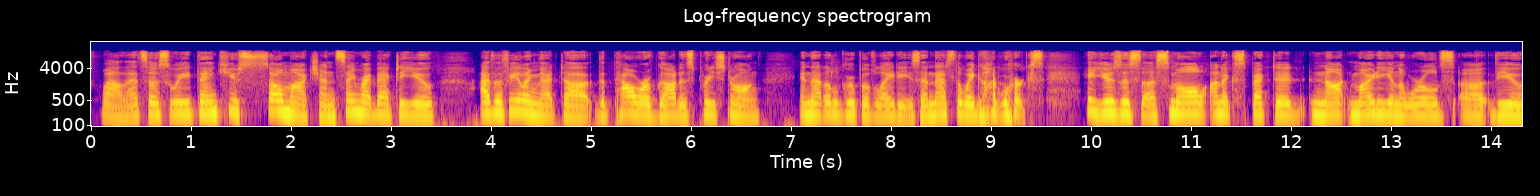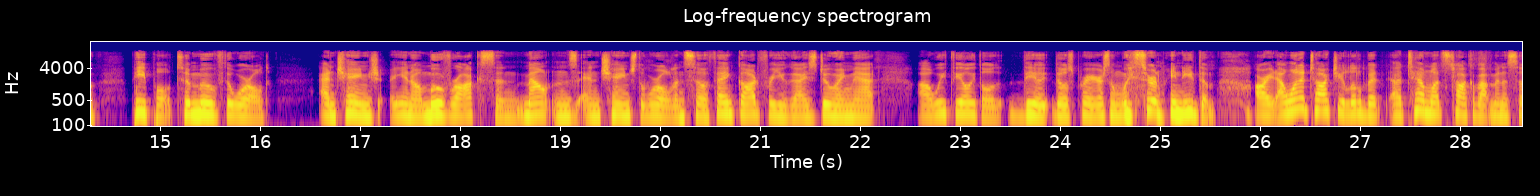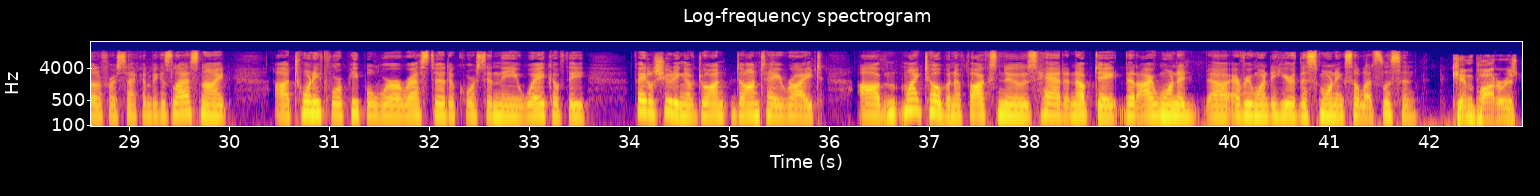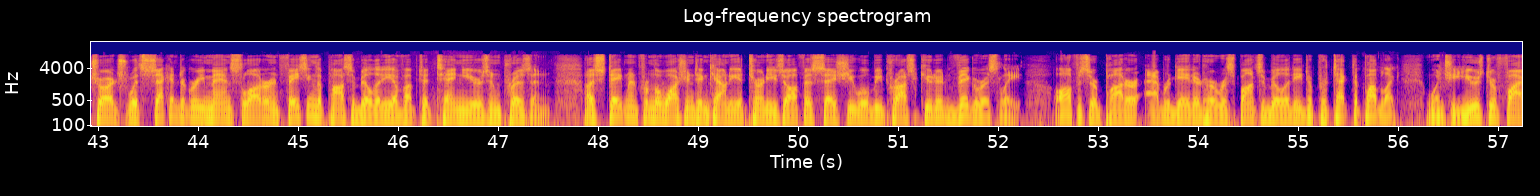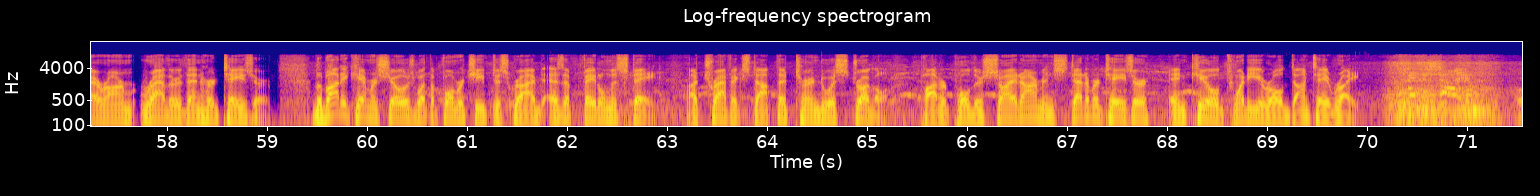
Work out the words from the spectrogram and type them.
Wow, that's so sweet. Thank you so much. And same right back to you. I have a feeling that uh, the power of God is pretty strong in that little group of ladies, and that's the way God works. He uses a small, unexpected, not mighty in the world's uh, view people to move the world and change, you know, move rocks and mountains and change the world. And so thank God for you guys doing that. Uh, we feel those, the, those prayers and we certainly need them. All right, I want to talk to you a little bit. Uh, Tim, let's talk about Minnesota for a second because last night uh, 24 people were arrested, of course, in the wake of the fatal shooting of Daunte Wright. Uh, Mike Tobin of Fox News had an update that I wanted uh, everyone to hear this morning, so let's listen. Kim Potter is charged with second degree manslaughter and facing the possibility of up to 10 years in prison. A statement from the Washington County Attorney's Office says she will be prosecuted vigorously. Officer Potter abrogated her responsibility to protect the public when she used her firearm rather than her taser. The body camera shows what the former chief described as a fatal mistake, a traffic stop that turned to a struggle. Potter pulled her sidearm instead of her taser and killed 20 year old Daunte Wright.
